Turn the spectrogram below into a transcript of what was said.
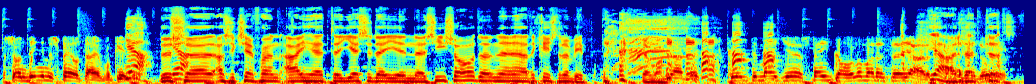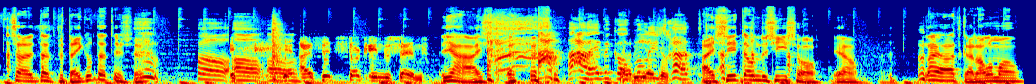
Zo'n ding in de speeltuin voor kinderen. Ja. Dus eh, als ik zeg van, I had eh, yesterday een eh, seesaw, dan eh, had ik gisteren een wip. Ja, dat klinkt een beetje steenkolen, maar het, eh, ja, dat Ja, gaat dat, door. dat, dat betekent dat dus. Hè? Oh, oh, oh. Hij zit stuck in the sand. Ja, hij, heb ik ook wel eens gehad. hij zit on the seesaw. Ja. Nou ja, het kan allemaal.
